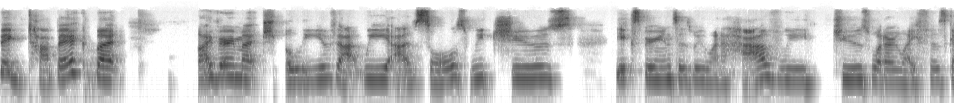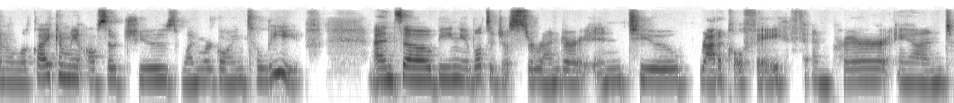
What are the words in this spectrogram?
big topic, but I very much believe that we as souls, we choose the experiences we want to have. We choose what our life is going to look like, and we also choose when we're going to leave. Mm-hmm. And so, being able to just surrender into radical faith and prayer and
